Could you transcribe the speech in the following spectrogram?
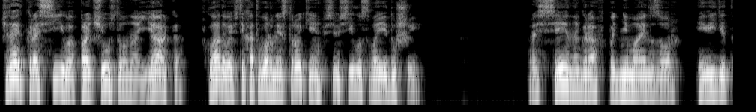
читает красиво, прочувствованно, ярко, вкладывая в стихотворные строки всю силу своей души. Рассеянно граф поднимает взор и видит,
